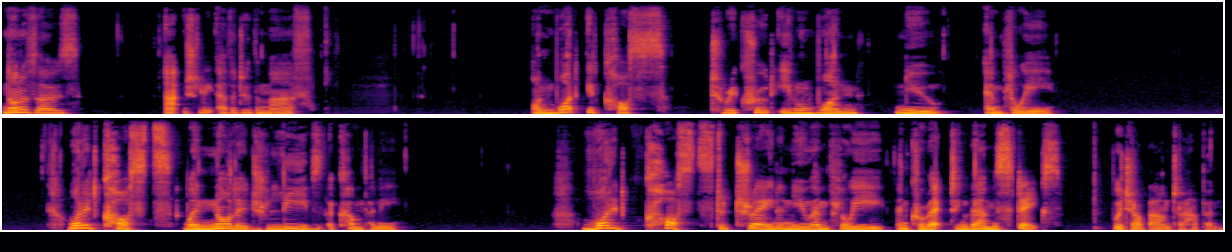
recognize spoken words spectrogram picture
None of those actually ever do the math on what it costs to recruit even one new employee what it costs when knowledge leaves a company, what it costs to train a new employee and correcting their mistakes, which are bound to happen.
